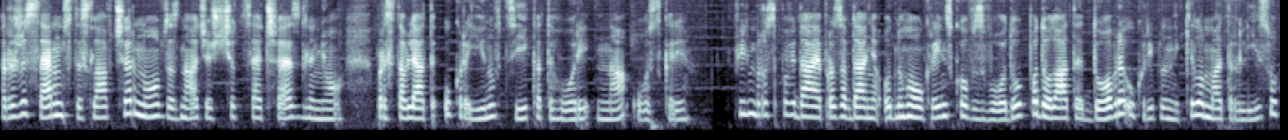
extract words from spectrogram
Режисер Мстислав Чернов зазначив, що це честь для нього представляти Україну в цій категорії на Оскарі. Фільм розповідає про завдання одного українського взводу подолати добре укріплений кілометр лісу,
